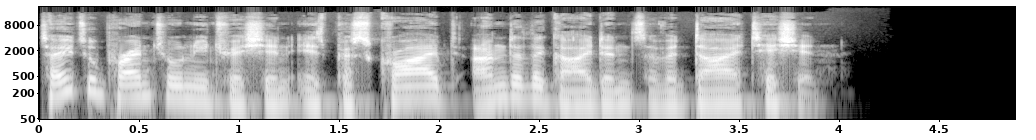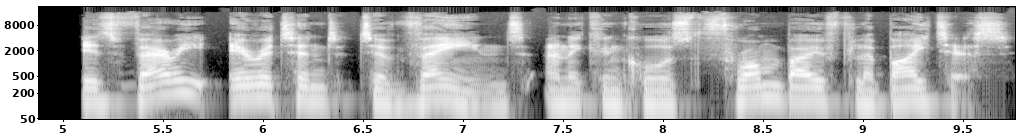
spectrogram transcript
Total parenteral nutrition is prescribed under the guidance of a dietitian. It's very irritant to veins and it can cause thrombophlebitis,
